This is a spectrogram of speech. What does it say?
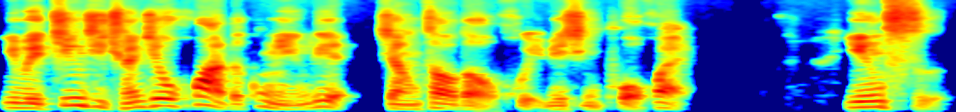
因为经济全球化的供应链将遭到毁灭性破坏。因此，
